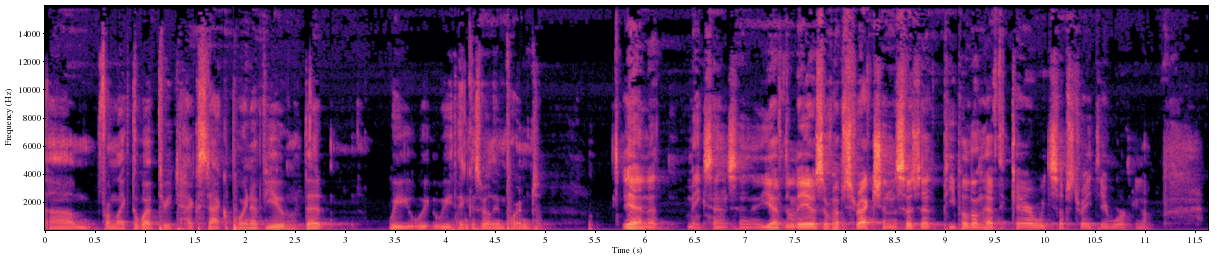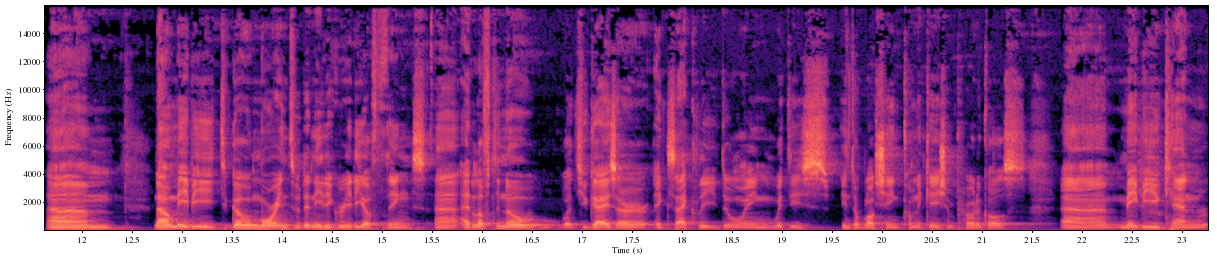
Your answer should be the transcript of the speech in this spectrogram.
um, from like the Web3 tech stack point of view that we, we, we think is really important. Yeah, and that makes sense. Uh, you have the layers of abstraction such that people don't have to care which substrate they're working on. Um, now, maybe to go more into the nitty gritty of things, uh, I'd love to know what you guys are exactly doing with these inter-blockchain communication protocols. Um, maybe you can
